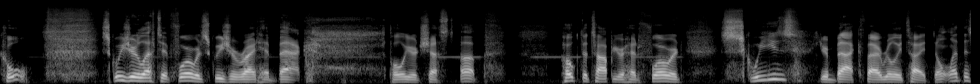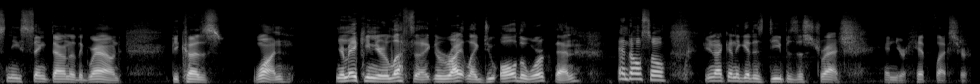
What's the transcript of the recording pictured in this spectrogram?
Cool. Squeeze your left hip forward, squeeze your right hip back. Pull your chest up. Poke the top of your head forward. Squeeze your back thigh really tight. Don't let this knee sink down to the ground because one, you're making your left leg, your right leg do all the work then. And also, you're not going to get as deep as a stretch in your hip flexor.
